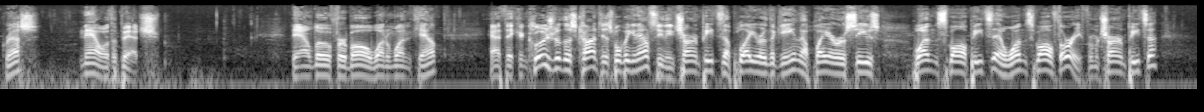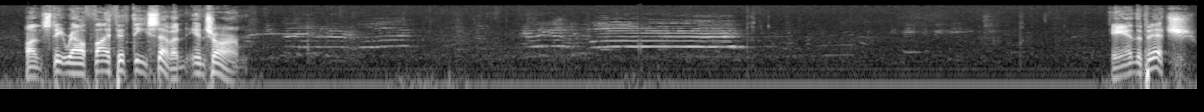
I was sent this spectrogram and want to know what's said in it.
Chris, now with a pitch. Down low for a ball, 1 1 count. At the conclusion of this contest, we'll be announcing the Charm Pizza player of the game. The player receives one small pizza and one small flurry from Charm Pizza on State Route 557 in Charm. And the pitch.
